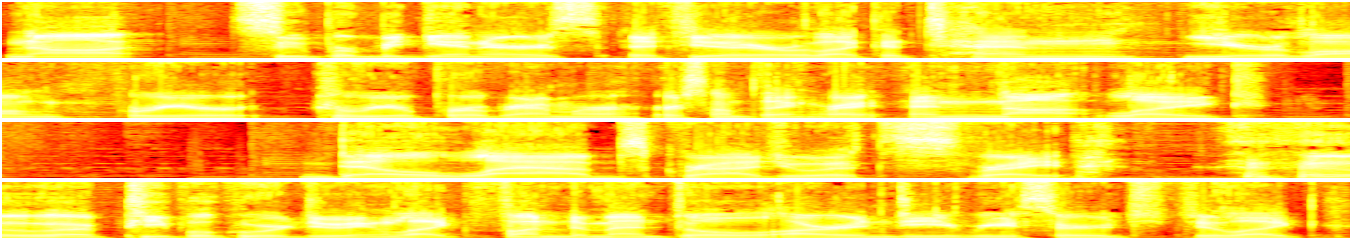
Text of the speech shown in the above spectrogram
Not super beginners if you're like a 10 year long career career programmer or something, right? And not like Bell Labs graduates, right? or people who are doing like fundamental R&D research to like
